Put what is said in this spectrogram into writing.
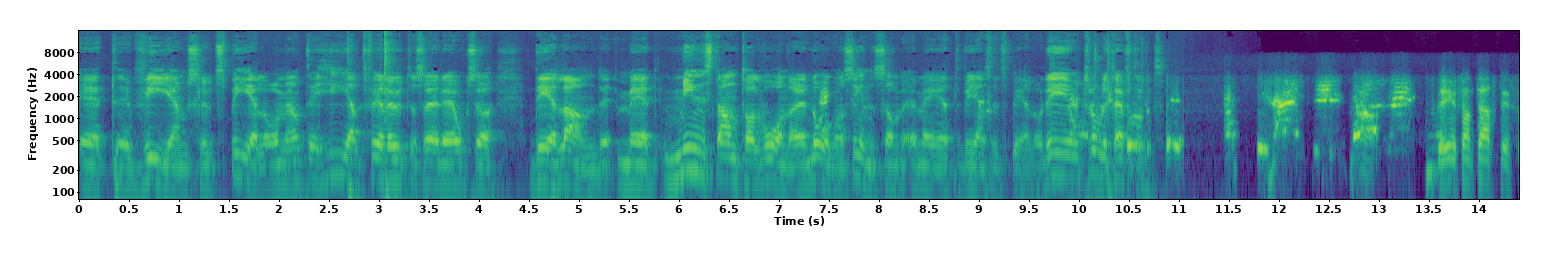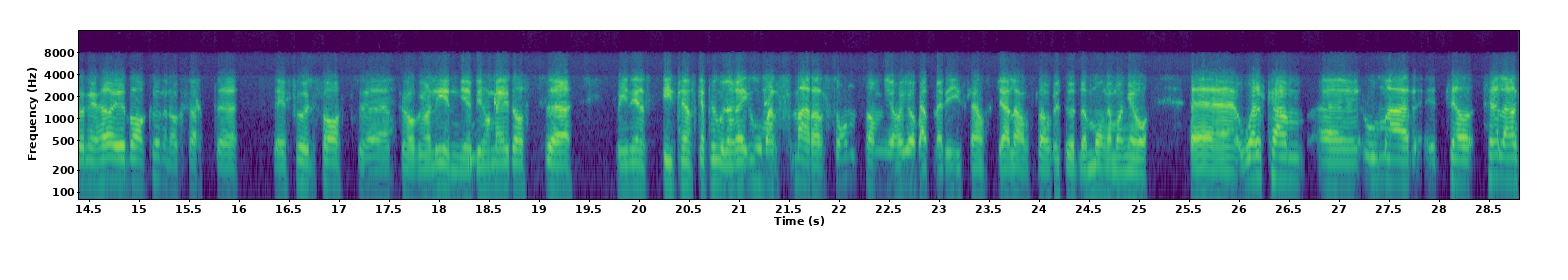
ett eh, VM-slutspel. Och Om jag inte är helt fel ute så är det också det land med minst antal vånare någonsin som är med i ett VM-slutspel. Och det är otroligt häftigt. Ja, det är ju fantastiskt. Och ni hör ju i bakgrunden också att eh, det är full fart eh, på vår linje. Vi har med oss min isländska polare Omar Smararsson som jag har jobbat med det isländska landslaget under många, många år. Uh, welcome, uh, Umar. Tell, tell us,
